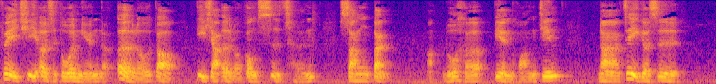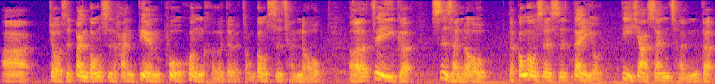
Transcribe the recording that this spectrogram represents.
废弃二十多年的二楼到地下二楼共四层商办啊，如何变黄金？那这个是啊。就是办公室和店铺混合的，总共四层楼，而这一个四层楼的公共设施带有地下三层的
